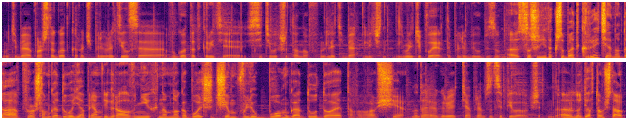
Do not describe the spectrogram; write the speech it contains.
у тебя прошлый год, короче, превратился в год открытия сетевых шутанов для тебя лично. Для мультиплеер ты полюбил безумно. Э, Слушай, не так, чтобы открытие, но да, в прошлом году я прям играл в них намного больше, чем в любом году до этого вообще. Ну да, я говорю, я тебя прям зацепило вообще. Да. Э, Ну, дело в том, что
